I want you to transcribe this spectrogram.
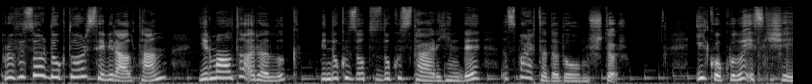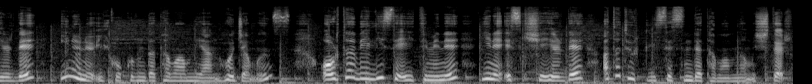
Profesör Doktor Sevil Altan 26 Aralık 1939 tarihinde Isparta'da doğmuştur. İlkokulu Eskişehir'de İnönü İlkokulu'nda tamamlayan hocamız, orta ve lise eğitimini yine Eskişehir'de Atatürk Lisesi'nde tamamlamıştır.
